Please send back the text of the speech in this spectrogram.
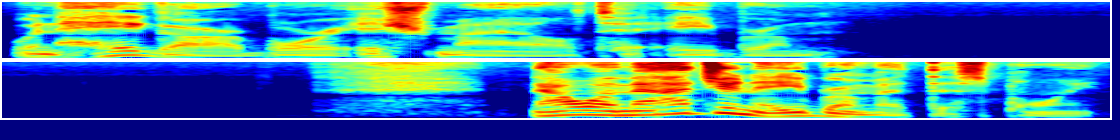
when Hagar bore Ishmael to Abram. Now imagine Abram at this point,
